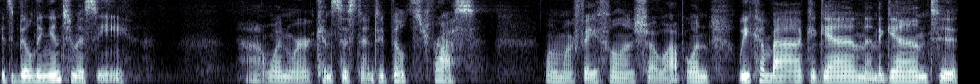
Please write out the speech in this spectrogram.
it's building intimacy uh, when we're consistent. It builds trust when we're faithful and show up. When we come back again and again to,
